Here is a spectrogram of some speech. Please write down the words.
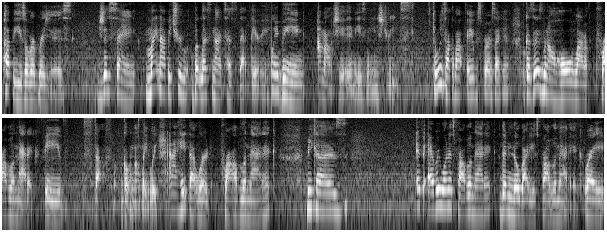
puppies over bridges. Just saying, might not be true, but let's not test that theory. Point being, I'm out here in these mean streets. Can we talk about faves for a second? Because there's been a whole lot of problematic fave stuff going on lately. And I hate that word problematic because if everyone is problematic, then nobody is problematic, right?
